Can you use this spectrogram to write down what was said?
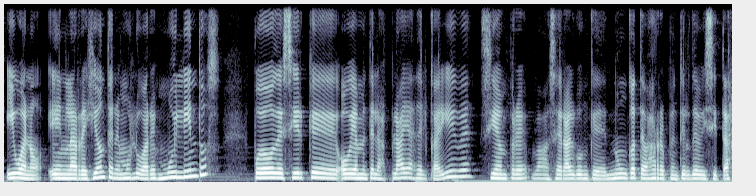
y, bueno, en la región tenemos lugares muy lindos. Puedo decir que obviamente las playas del Caribe siempre va a ser algo en que nunca te vas a arrepentir de visitar.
